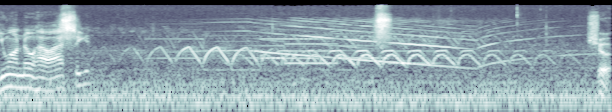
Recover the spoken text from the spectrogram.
You want to know how I see it? Sure.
